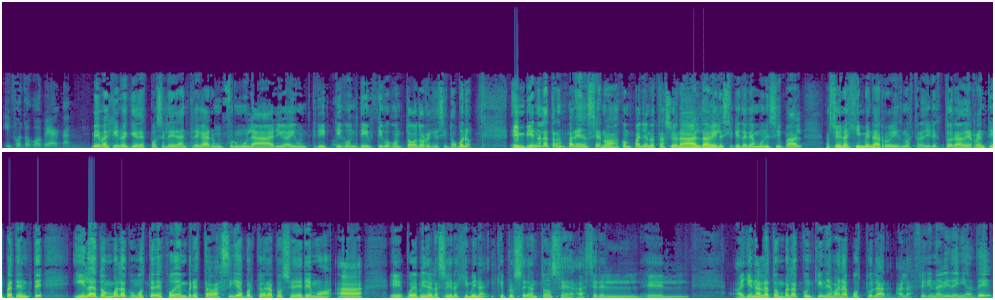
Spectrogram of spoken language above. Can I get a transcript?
y fotocopia de carne. Me imagino que después se le irá a entregar un formulario, hay un tríptico, un díptico con todos los requisitos. Bueno, en bien a la transparencia nos acompaña nuestra señora Alda Vélez, secretaria municipal, la señora Jimena Ruiz, nuestra directora de renta y patente, y la tómbola, como ustedes pueden ver, está vacía porque ahora procederemos a, eh, voy a pedir a la señora Jimena que proceda entonces a hacer el, el a llenar la tómbola con quienes van a postular a la feria navideña de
